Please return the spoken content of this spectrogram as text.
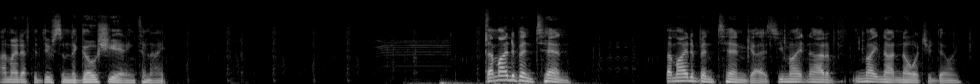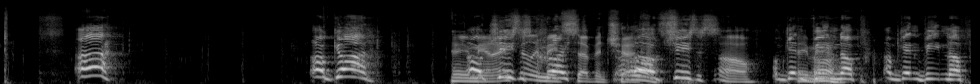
I might have to do some negotiating tonight. That might have been tin. That might have been tin, guys. You might not have. You might not know what you're doing. Ah! Oh God! Hey Oh, man, Jesus I accidentally made Christ. seven Oh chests. Jesus! Oh, I'm getting Hey, beaten man. up. I'm getting beaten up.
